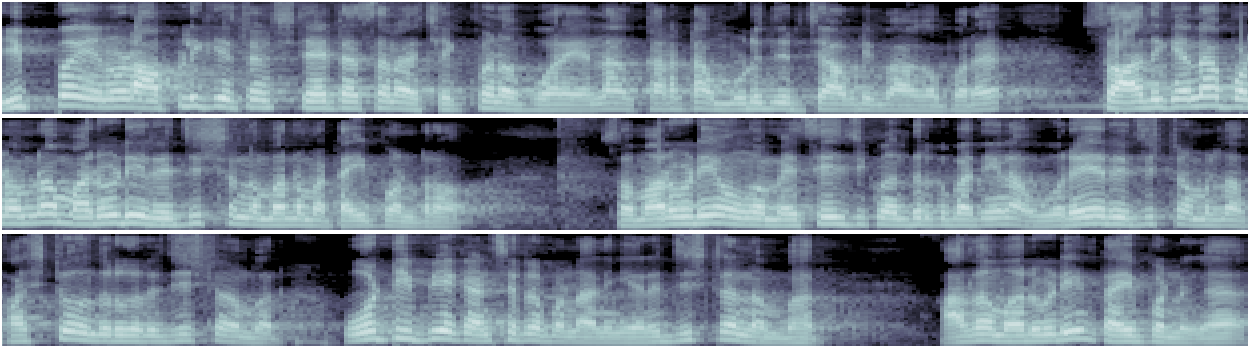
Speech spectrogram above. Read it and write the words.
இப்போ என்னோட அப்ளிகேஷன் ஸ்டேட்டஸை நான் செக் பண்ண போகிறேன் எல்லாம் கரெக்டாக முடிஞ்சிருச்சா அப்படி பார்க்க போகிறேன் ஸோ அதுக்கு என்ன பண்ணோம்னா மறுபடியும் ரெஜிஸ்டர் நம்பர் நம்ம டைப் பண்ணுறோம் ஸோ மறுபடியும் உங்கள் மெசேஜுக்கு வந்திருக்கு பார்த்தீங்கன்னா ஒரே ரிஜிஸ்டர் நம்பர் தான். ஃபஸ்ட்டு வந்துருக்கு ரிஜிஸ்டர் நம்பர் ஓடிபியை கன்சிடர் பண்ணாதீங்க. ரெஜிஸ்டர் நம்பர் அதை மறுபடியும் டைப் பண்ணுங்கள்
